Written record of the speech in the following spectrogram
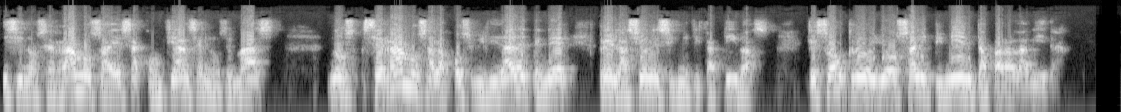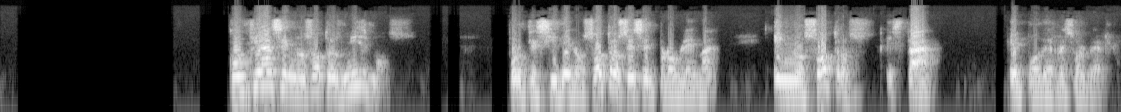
Y si nos cerramos a esa confianza en los demás, nos cerramos a la posibilidad de tener relaciones significativas, que son, creo yo, sal y pimienta para la vida. Confianza en nosotros mismos, porque si de nosotros es el problema, en nosotros está el poder resolverlo.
